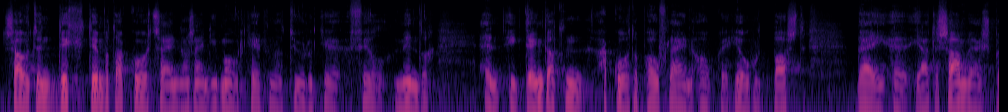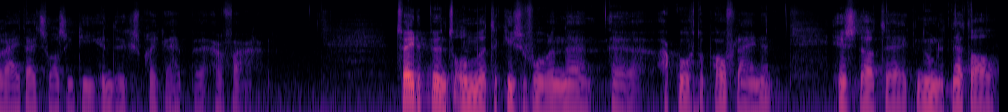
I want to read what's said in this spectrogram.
Zou het een dichtgetimmerd akkoord zijn, dan zijn die mogelijkheden natuurlijk eh, veel minder. En ik denk dat een akkoord op hoofdlijnen ook eh, heel goed past bij eh, ja, de samenwerkingsbereidheid zoals ik die in de gesprekken heb ervaren. Tweede punt om te kiezen voor een akkoord op hoofdlijnen is dat, ik noemde het net al,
